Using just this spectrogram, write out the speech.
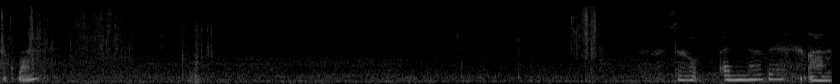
that one. so another um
